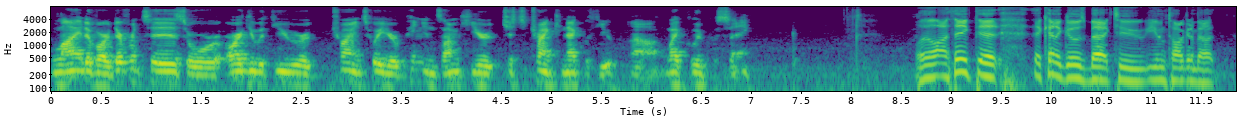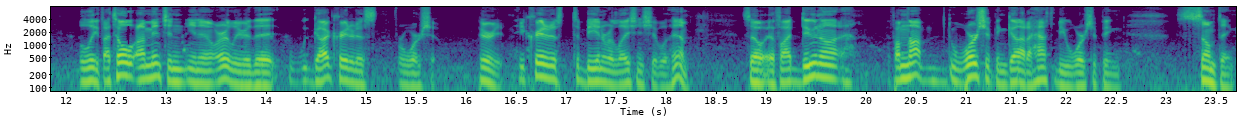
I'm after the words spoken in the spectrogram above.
light of our differences or argue with you or try and sway your opinions. I'm here just to try and connect with you, uh, like Luke was saying. Well, I think that that kind of goes back to even talking about belief. I told I mentioned you know earlier that God created us for worship. Period. He created us to be in a relationship with Him. So if I do not, if I'm not worshiping God, I have to be worshiping something.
